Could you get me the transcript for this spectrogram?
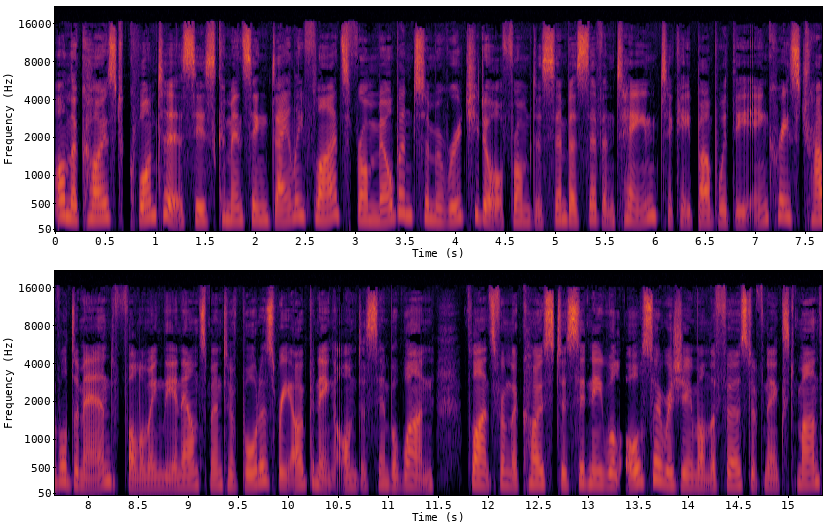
On the coast, Qantas is commencing daily flights from Melbourne to Maroochydore from December 17 to keep up with the increased travel demand following the announcement of borders reopening on December 1. Flights from the coast to Sydney will also resume on the 1st of next month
